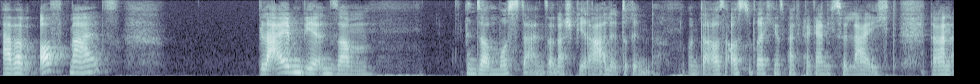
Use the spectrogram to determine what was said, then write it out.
Aber oftmals bleiben wir in so einem, in so einem Muster, in so einer Spirale drin. Und daraus auszubrechen ist manchmal gar nicht so leicht. Daran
